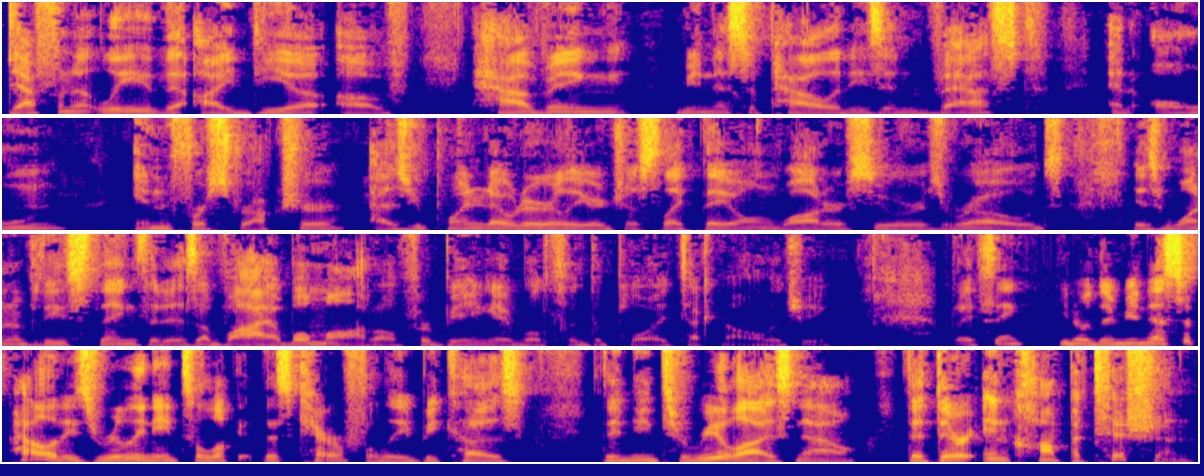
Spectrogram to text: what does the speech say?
definitely the idea of having municipalities invest and own infrastructure, as you pointed out earlier, just like they own water, sewers, roads, is one of these things that is a viable model for being able to deploy technology. But I think, you know, the municipalities really need to look at this carefully because they need to realize now that they're in competition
